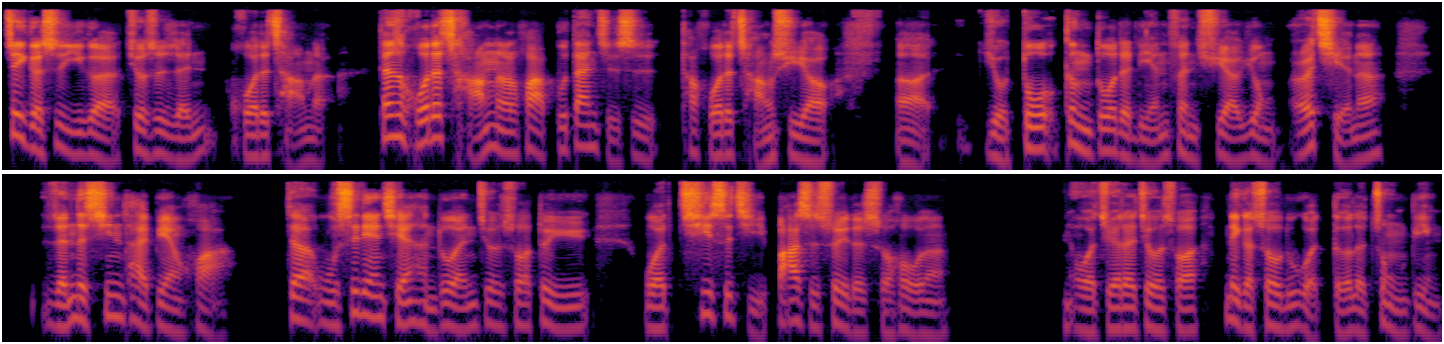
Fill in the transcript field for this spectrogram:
这个是一个就是人活得长了。但是活得长了的话，不单只是他活得长需要，呃，有多更多的年份需要用，而且呢，人的心态变化。这五十年前，很多人就是说，对于我七十几、八十岁的时候呢，我觉得就是说，那个时候如果得了重病，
